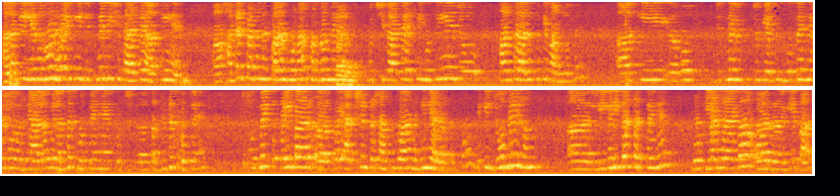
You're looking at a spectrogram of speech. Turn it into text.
हालाँकि ये ज़रूर है कि जितनी भी शिकायतें आती हैं हंड्रेड परसेंट निस्तारण होना संभव नहीं है। कुछ शिकायतें ऐसी होती हैं जो खासकर राजस्व के मामलों में कि वो जितने भी जो केसेस होते हैं वो न्यायालयों में लंबित होते हैं कुछ सब्जुडिस होते हैं उनमें कई बार कोई एक्शन प्रशासन द्वारा नहीं लिया जा सकता। लेकिन जो भी हम लीगली कर सकते हैं वो किया जाएगा और ये बात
